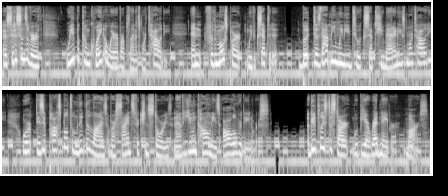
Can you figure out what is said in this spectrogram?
As citizens of Earth, we've become quite aware of our planet's mortality, and for the most part, we've accepted it. But does that mean we need to accept humanity's mortality? Or is it possible to live the lives of our science fiction stories and have human colonies all over the universe? A good place to start would be our red neighbor, Mars.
